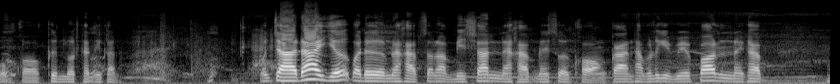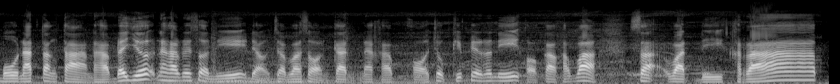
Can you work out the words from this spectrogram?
ผมขอขึ้นรถคันนี้ก่อนมันจะได้เยอะกว่าเดิมนะครับสำหรับมิชชั่นนะครับ ในส่วนของการทำภารกิจเวปอนนะครับ โบนัสต่างๆนะครับ ได้เยอะนะครับในส่วนนี้เดี๋ยวจะมาสอนกันนะครับ ขอจบคลิปเพียงเท่านี้ขอกล่าวครับว่า สวัสดีครับ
